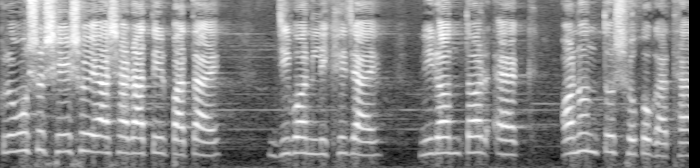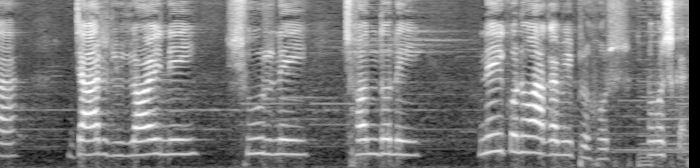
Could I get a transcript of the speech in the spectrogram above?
ক্রমশ শেষ হয়ে আসা রাতের পাতায় জীবন লিখে যায় নিরন্তর এক অনন্ত শোকগাথা, যার লয় নেই, সুর নেই, ছন্দ নেই নেই কোনো আগামী প্রহর। নমস্কার।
